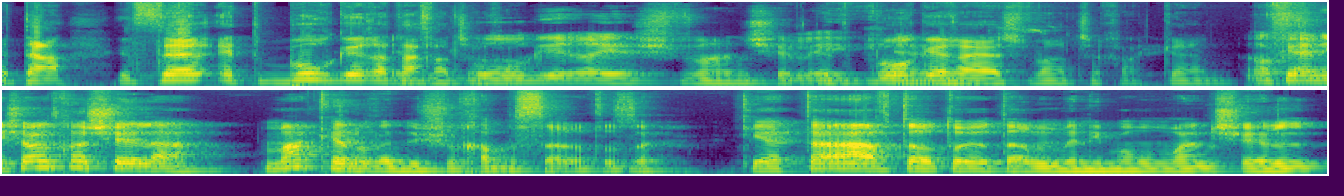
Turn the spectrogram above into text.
את, ה, את בורגר התחת את שלך. בורגר הישבן שלי. את בורגר כן. הישבן שלך, כן. אוקיי, אני אשאל אותך שאלה, מה כן עובד בשבילך בסרט הזה? כי אתה אהבת אותו יותר ממני במובן של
